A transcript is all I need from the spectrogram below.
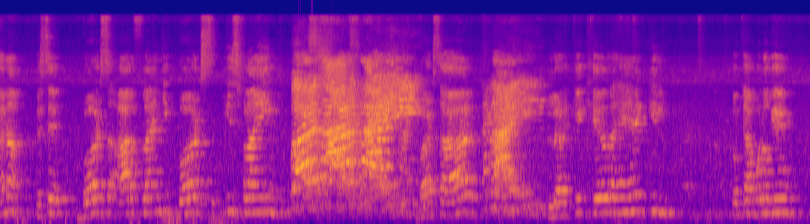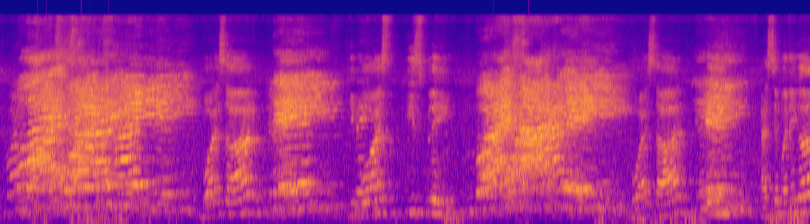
है ना? जैसे बर्ड्स आर फ्लाइंग की birds is flying birds are लड़के खेल रहे हैं कि तो क्या बोलोगे? बॉयज़ आर कि boys is playing boys are playing ऐसे बनेगा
